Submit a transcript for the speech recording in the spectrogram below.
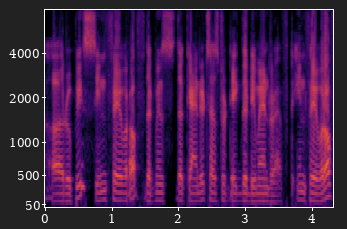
uh, rupees in favor of that means the candidates has to take the demand draft in favor of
